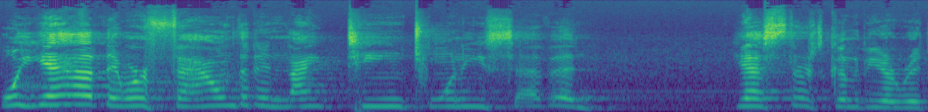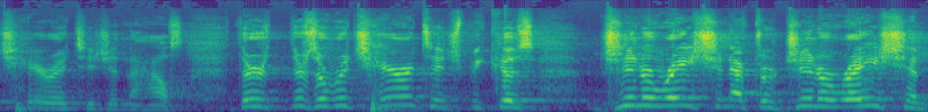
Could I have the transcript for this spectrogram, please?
Well, yeah, they were founded in 1927. Yes, there's going to be a rich heritage in the house. There's, there's a rich heritage because generation after generation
